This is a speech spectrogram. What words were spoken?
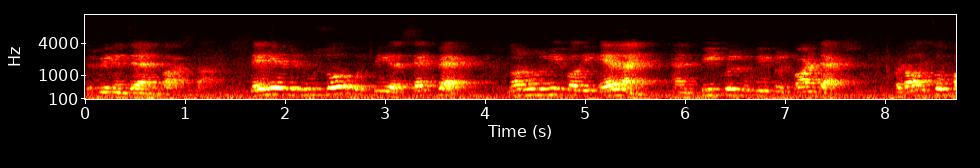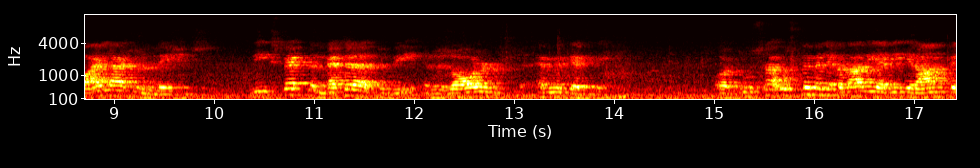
between India and Pakistan. Failure to do so would be a setback not only for the airline and people-to-people -people contacts, but also bilateral relations. We expect the matter to be resolved amicably. اور دوسرا اس پہ میں نے بتا دیا کہ ایران پہ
